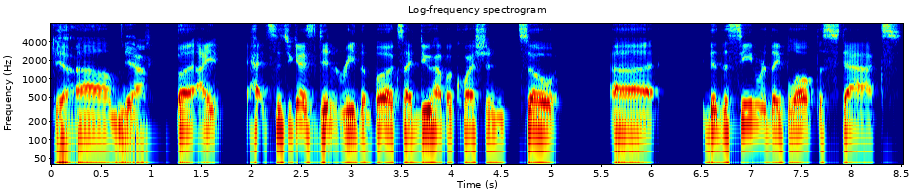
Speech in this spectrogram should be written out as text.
Yeah. Um, yeah, but I, since you guys didn't read the books, I do have a question. So, uh, the the scene where they blow up the stacks,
